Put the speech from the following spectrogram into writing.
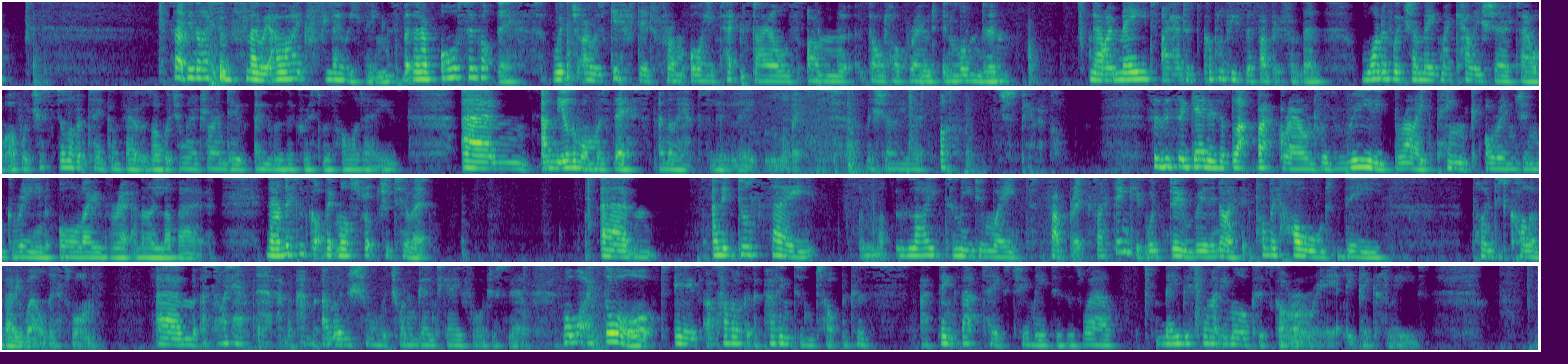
So that'd be nice and flowy. I like flowy things. But then I've also got this, which I was gifted from Oya Textiles on Goldhawk Road in London. Now I made, I had a couple of pieces of fabric from them one of which I made my Kalle shirt out of, which I still haven't taken photos of, which I'm going to try and do over the Christmas holidays. Um, and the other one was this, and I absolutely love it. Let me show you it. Oh, it's just beautiful. So this again is a black background with really bright pink, orange and green all over it, and I love it. Now this has got a bit more structure to it. Um, and it does say light to medium weight fabric. So I think it would do really nice. It'd probably hold the pointed collar very well, this one. Um, so I don't know, I'm, I'm, unsure which one I'm going to go for just now. But what I thought is I'll have a look at the Paddington top because I think that takes two metres as well. Maybe slightly more because it's got really big sleeves.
